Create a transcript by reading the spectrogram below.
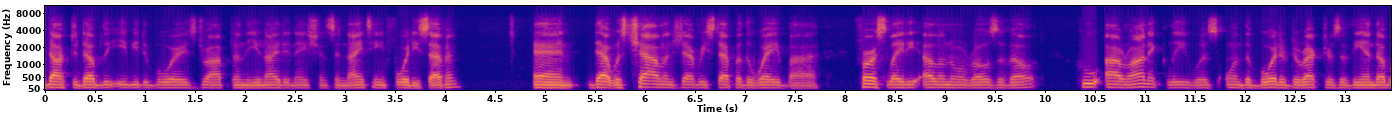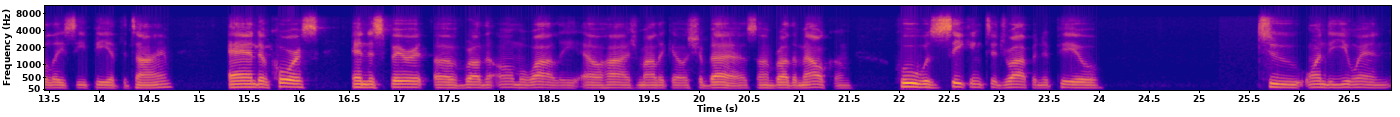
Dr. W.E.B. Du Bois dropped on the United Nations in 1947. And that was challenged every step of the way by First Lady Eleanor Roosevelt, who ironically was on the board of directors of the NAACP at the time. And of course, in the spirit of Brother Omowale, El Haj Malik El Shabazz, on Brother Malcolm, who was seeking to drop an appeal to on the UN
